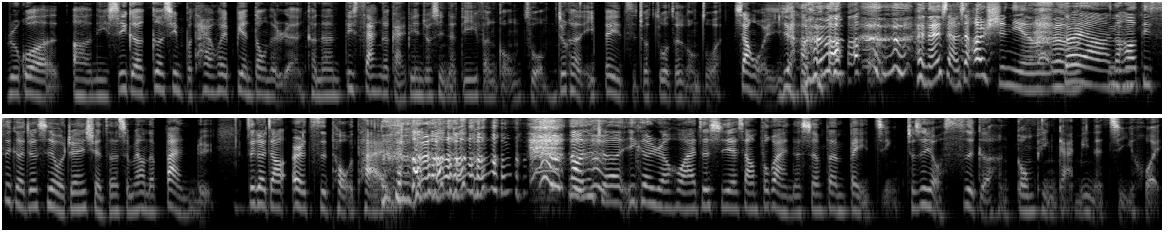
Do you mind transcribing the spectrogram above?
如果呃你是一个个性不太会变动的人，可能第三个改变就是你的第一份工作，你就可能一辈子就做这个工作，像我一样，很难想象二十年了。对啊，然后第四个就是我觉得选择什么样的。伴侣，这个叫二次投胎。那 那我就觉得一个人活在这世界上，不管你的身份背景，就是有四个很公平改命的机会。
